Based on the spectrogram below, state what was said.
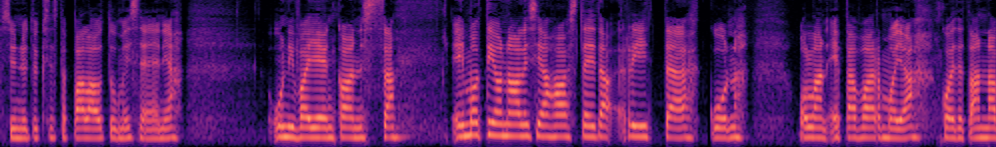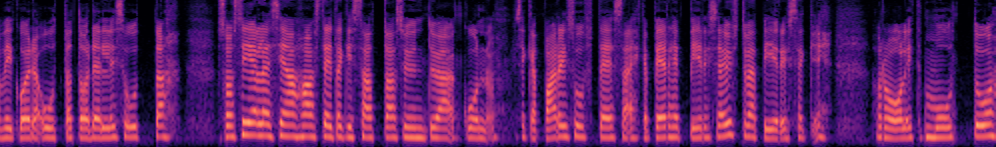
synnytyksestä palautumiseen ja univajeen kanssa – emotionaalisia haasteita riittää, kun ollaan epävarmoja, koitetaan navigoida uutta todellisuutta. Sosiaalisia haasteitakin saattaa syntyä, kun sekä parisuhteessa, ehkä perhepiirissä ja ystäväpiirissäkin roolit muuttuu.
